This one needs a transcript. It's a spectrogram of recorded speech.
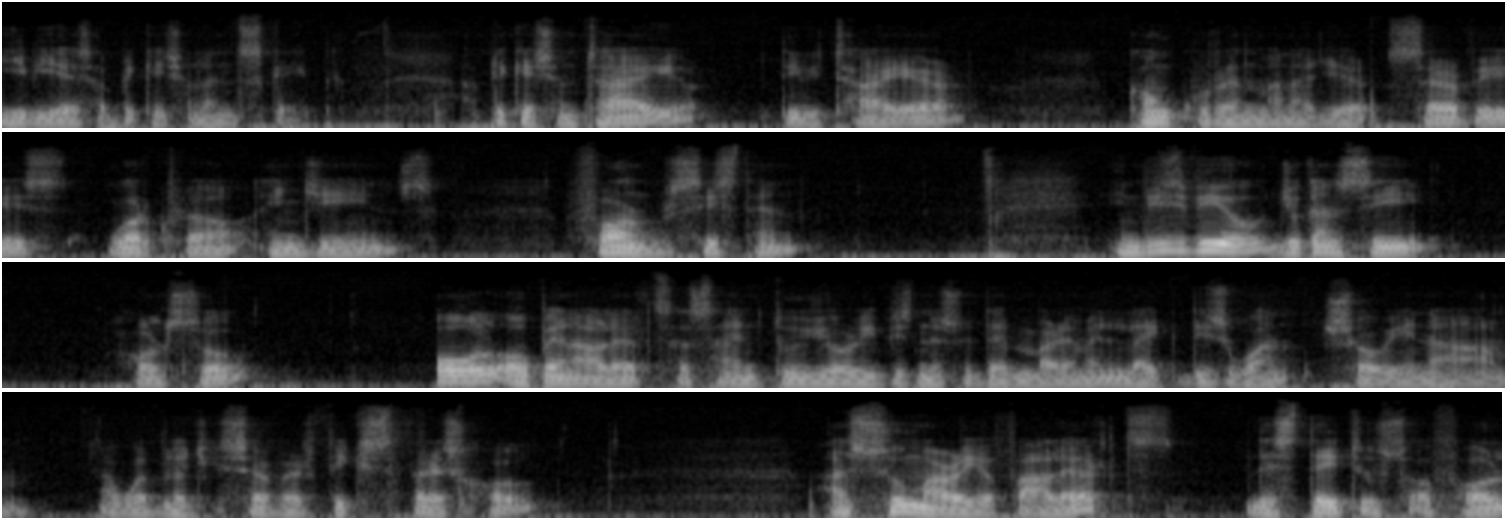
EBS application landscape. Application type, DB tier, concurrent manager service, workflow engines, form system. In this view, you can see also all open alerts assigned to your e-business suite environment like this one showing um, a WebLogic server fixed threshold, a summary of alerts, the status of all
